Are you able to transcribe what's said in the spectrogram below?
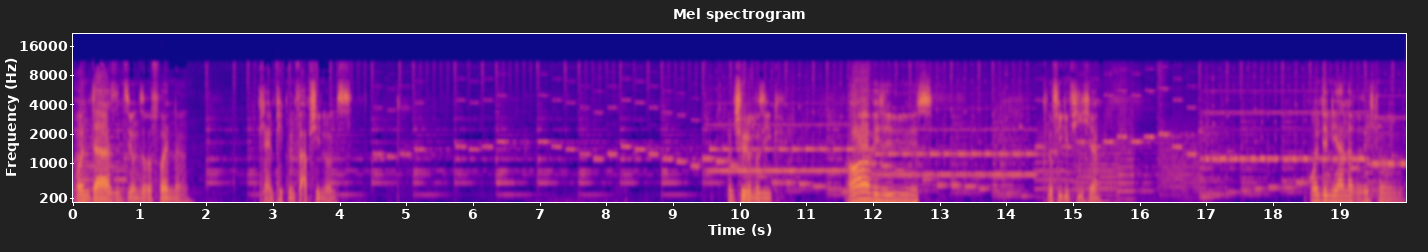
Und da sind sie, unsere Freunde. Die kleinen Pikmin verabschieden uns. Und schöne Musik. Oh, wie süß. Knuffige Viecher. Und in die andere Richtung.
